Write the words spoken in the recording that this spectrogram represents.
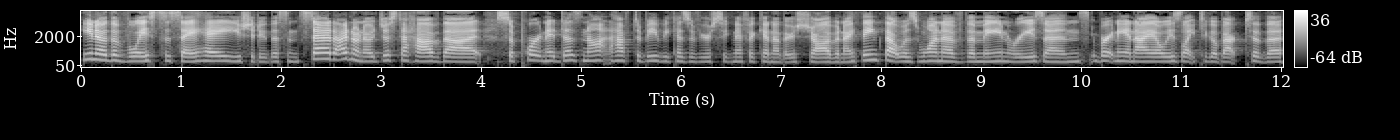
you know, the voice to say, hey, you should do this instead. I don't know, just to have that support. And it does not have to be because of your significant other's job. And I think that was one of the main reasons Brittany and I always like to go back to the,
